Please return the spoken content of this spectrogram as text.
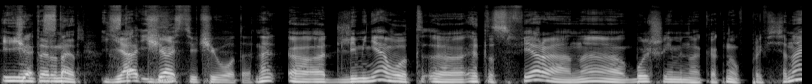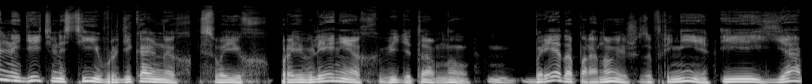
И ча- интернет. ста- Я- стать я- частью чего-то. Зна- э, Для меня вот э, эта сфера, она больше именно как, ну, в профессиональной деятельности и в радикальных своих проявлениях в виде там, ну, бреда, паранойи, шизофрении. И я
